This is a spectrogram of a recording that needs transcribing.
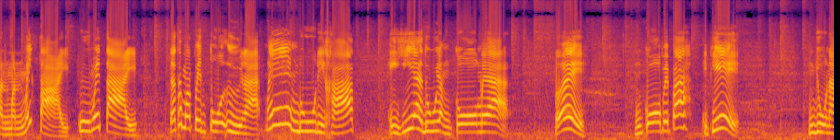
มันมันไม่ตาย กูไม่ตาย แล้วถ้ามาเป็นตัวอื่นอะ แม่งดูดิครับ ไอ้เฮียดูอย่างโกงเลยอะ เฮ้ย มึงโกงไปปะไอ้พี่ มึงอยู่ไหน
